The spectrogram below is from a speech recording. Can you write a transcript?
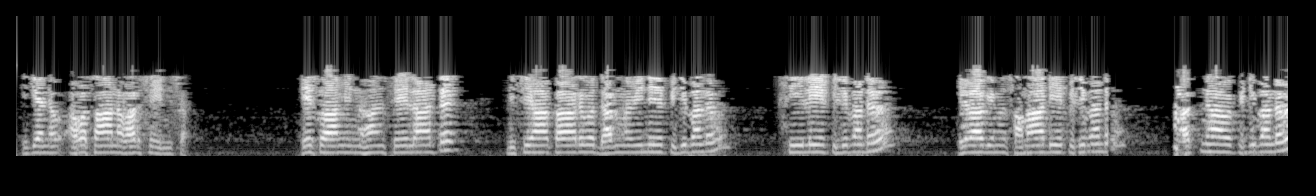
ඒ කියන්නේ අවසාන වර්ෂයේ නිසා. ඒ ස්වාමින් වහන්සේලාට විෂයාකාරව ධර්ම විනය පිළිබඳව, සීලයේ පිළිබඳව, ඒ වගේම සමාධිය පිළිබඳව, ප්‍රඥාව පිළිබඳව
